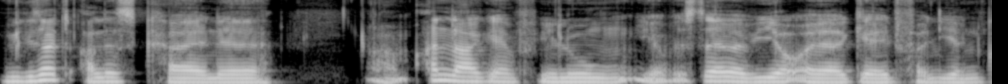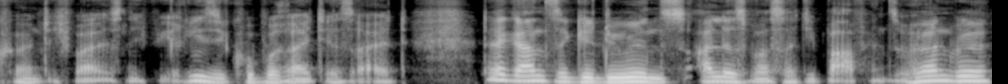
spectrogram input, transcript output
Wie gesagt, alles keine Anlageempfehlungen. Ihr wisst selber, wie ihr euer Geld verlieren könnt. Ich weiß nicht, wie risikobereit ihr seid. Der ganze Gedöns, alles, was halt die BaFin so hören will.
